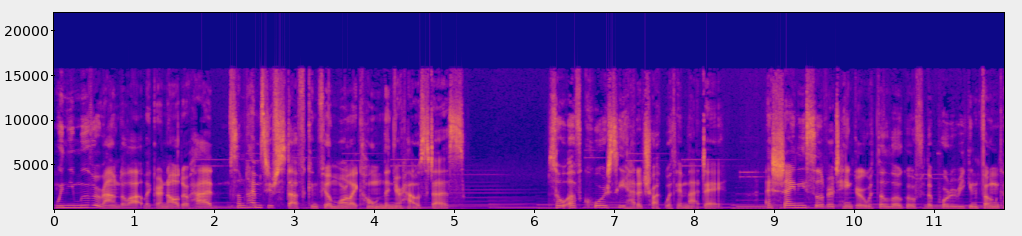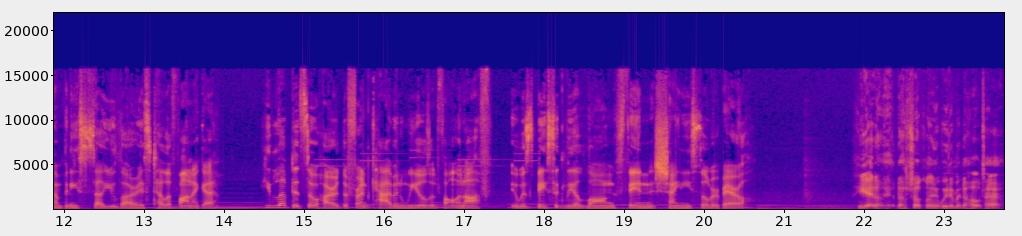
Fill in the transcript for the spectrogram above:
When you move around a lot like Arnaldo had, sometimes your stuff can feel more like home than your house does. So, of course, he had a truck with him that day a shiny silver tanker with the logo for the Puerto Rican phone company Celulares Telefonica. He loved it so hard the front cabin wheels had fallen off. It was basically a long, thin, shiny silver barrel. He had uh, the truck with him at the whole time.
